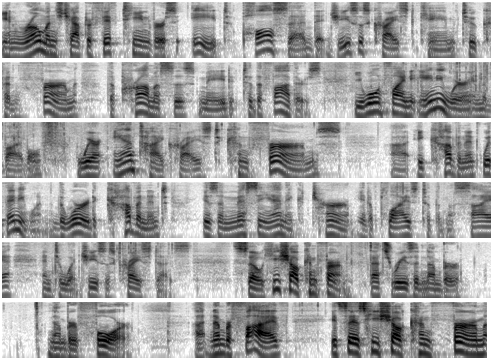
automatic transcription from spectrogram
In Romans chapter 15, verse 8, Paul said that Jesus Christ came to confirm the promises made to the fathers. You won't find anywhere in the Bible where Antichrist confirms uh, a covenant with anyone. The word covenant is a messianic term, it applies to the Messiah and to what Jesus Christ does. So he shall confirm. That's reason number, number four. Uh, number five, it says, He shall confirm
